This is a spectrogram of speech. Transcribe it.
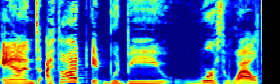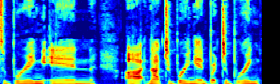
And I thought it would be worthwhile to bring in, uh, not to bring in, but to bring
